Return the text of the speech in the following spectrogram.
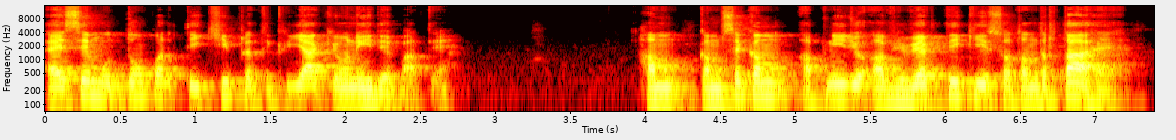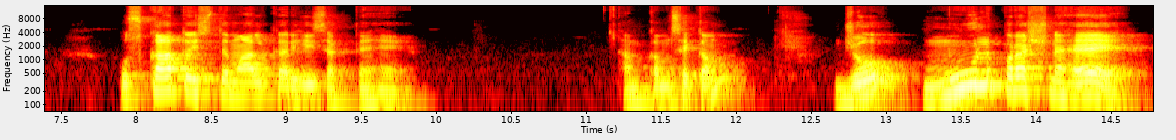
ऐसे मुद्दों पर तीखी प्रतिक्रिया क्यों नहीं दे पाते हैं? हम कम से कम अपनी जो अभिव्यक्ति की स्वतंत्रता है, उसका तो इस्तेमाल कर ही सकते हैं। हम कम से कम जो मूल प्रश्न है,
